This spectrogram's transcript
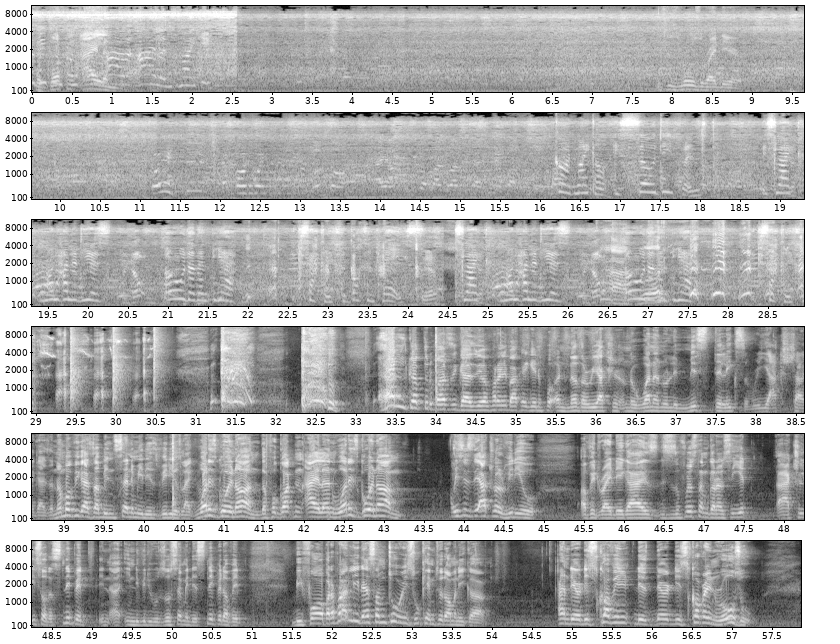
The Forgotten Island. Uh, islands, Mikey. This is Rose right there. God, Michael is so different. It's like 100 years older than, yeah, exactly, forgotten place. Yeah. It's like 100 years Ah, older than, yeah, exactly. And clap to the massive guys, we are finally back again for another reaction on the one and only Mystelics reaction, guys. A number of you guys have been sending me these videos like, what is going on? The Forgotten Island, what is going on? This is the actual video of it right there, guys. This is the first time I'm gonna see it. I actually saw the snippet in uh, in the video. So sent me the snippet of it before, but apparently there's some tourists who came to Dominica and they're discovering they're discovering Roseau.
